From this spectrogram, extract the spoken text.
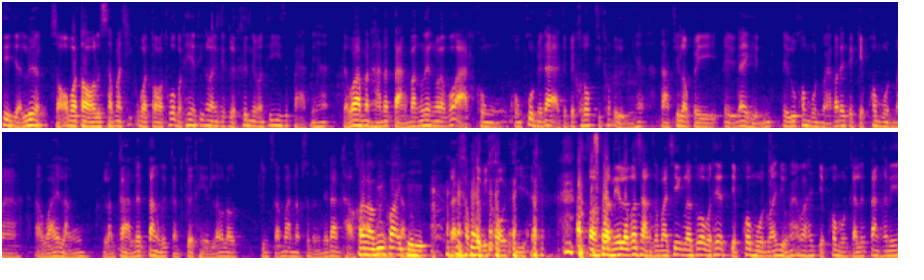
ที่จะเลือกสอบตหรือสมาชิกอบตทั่วประเทศที่กำลังจะเกิดขึ้นในวันที่ 28 นี้ฮะแต่ว่าปัญหาต่างๆ บางเรื่องเราก็อาจคงคงพูดไม่ได้อาจจะไปเคารพสิทธิคนอื่นนี้ฮะตามที่เราไปไปได้เห็นได้รู้ข้อมูลมาก็ได้แต่เก็บข้อมูลมาเอาไว้หลังหลังการเลือกตั้งหรือการเกิดเหตุแล้วเราจึงสามารถนำเสนอในด้านข่าวค่อยมาวิเคราะห์อีกที แต่ครับมาวิเคราะห์อีกทีตอนตอนนี้เราก็สั่งสมาชิกเราทั่วประเทศเก็บข้อมูลไว้อยู่ฮะว่าให้เก็บข้อมูลการเลือกตั้งครั้งนี้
